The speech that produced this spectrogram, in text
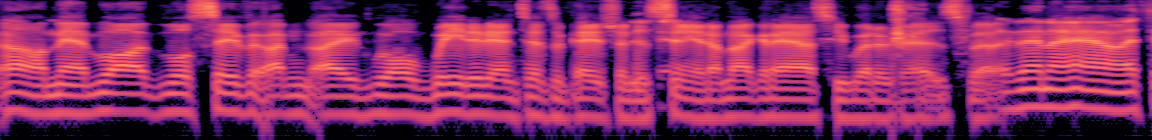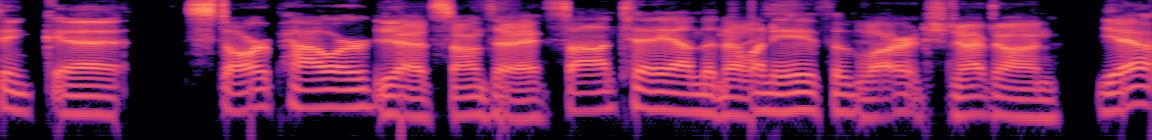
Oh man, well we'll save it. I'm, I will wait in anticipation to see it. I'm not going to ask you what it is, but and then I have, I think, uh, Star Power. yeah, it's Sante. Sante on the Nice. 28th of March. Jack John. Yeah,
